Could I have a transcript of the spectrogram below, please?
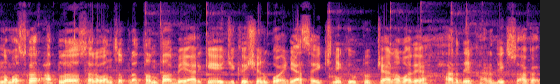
नमस्कार आपलं सर्वांचं प्रथमतः बे आर के एज्युकेशन पॉईंट या शैक्षणिक यूट्यूब चॅनलमध्ये हार्दिक हार्दिक स्वागत.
